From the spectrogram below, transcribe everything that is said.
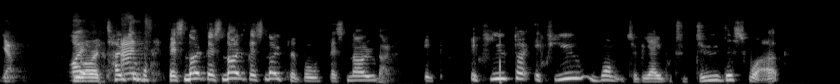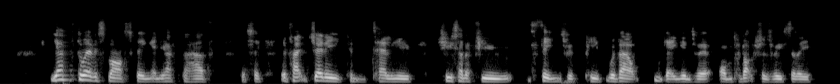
yeah You I- are a total. and- there's no. There's no. There's no quibble. There's no. No. If, if you don't, if you want to be able to do this work, you have to wear this mask thing, and you have to have this. thing. In fact, Jenny can tell you she's had a few things with people without getting into it on productions recently,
